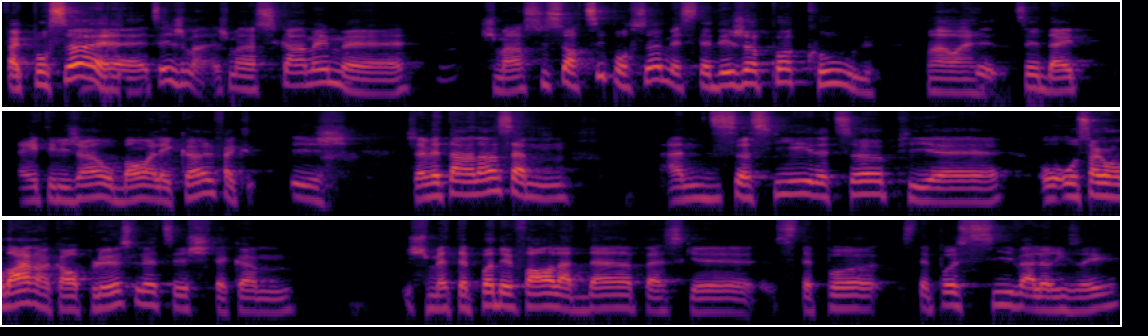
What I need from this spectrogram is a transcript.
fait que pour ça, euh, je m'en suis quand même. je m'en suis sorti pour ça, mais c'était déjà pas cool. Ouais, ouais. d'être intelligent ou bon à l'école. Fait que j'avais tendance à me, dissocier de ça. Puis euh, au, secondaire, encore plus, là, j'étais comme. Je mettais pas d'effort là-dedans parce que c'était pas, pas si valorisé.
